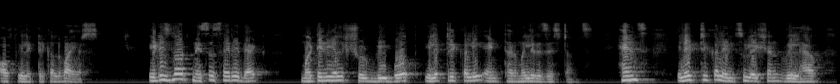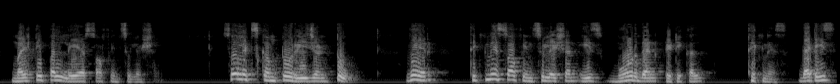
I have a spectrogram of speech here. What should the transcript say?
of electrical wires. It is not necessary that material should be both electrically and thermally resistant. Hence, electrical insulation will have multiple layers of insulation. So let's come to region 2 where thickness of insulation is more than critical thickness. That is,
